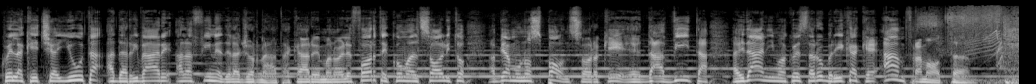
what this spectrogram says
quella che ci aiuta ad arrivare alla fine della giornata. Caro Emanuele Forte, come al solito abbiamo uno sponsor che eh, dà vita ed animo a questa rubrica che è Anframot.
